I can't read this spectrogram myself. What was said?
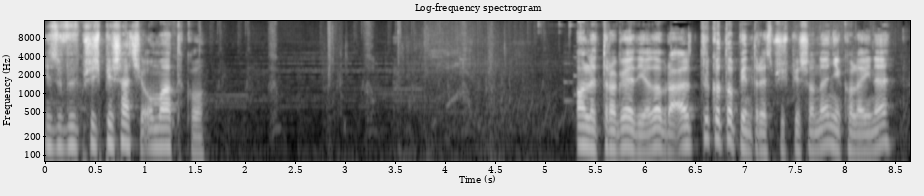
Jezu, wy przyspieszacie, o matko. Ale tragedia, dobra, ale tylko to piętro jest przyspieszone, nie kolejne.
